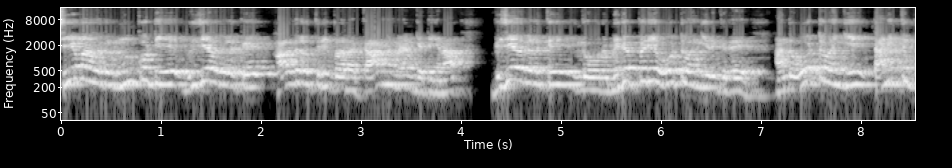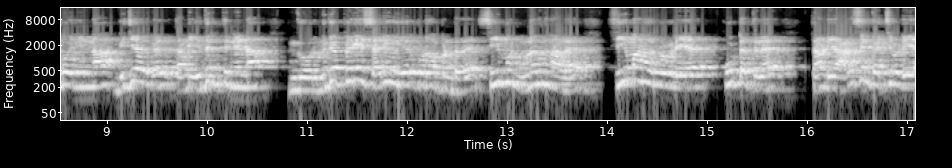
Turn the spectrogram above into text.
சீமான் அவர்கள் முன்கூட்டியே விஜய் அவர்களுக்கு ஆதரவு தெரிவிப்பதற்கு காரணம் என்னன்னு கேட்டீங்கன்னா விஜய் அவர்களுக்கு இங்க ஒரு மிகப்பெரிய ஓட்டு வங்கி இருக்குது. அந்த ஓட்டு வங்கி தனித்து போய் நின்னா விஜய் அவர்கள் தன்னை எதிர்த்து நின்னா இங்க ஒரு மிகப்பெரிய சரிவு ஏற்படும் அப்படின்றத சீமான் உணர்ந்தனால சீமான் அவர்களுடைய கூட்டத்துல தன்னுடைய அரசியல் கட்சியுடைய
